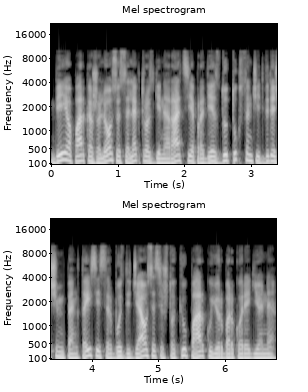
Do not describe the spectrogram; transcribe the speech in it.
Vėjo parką žaliosios elektros generacija pradės 2025 ir bus didžiausias iš tokių parkų Jurbarko regione.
